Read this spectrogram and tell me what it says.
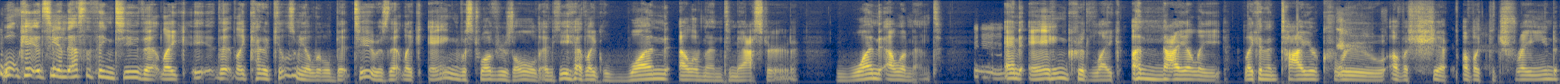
well okay and see and that's the thing too that like it, that like kind of kills me a little bit too is that like Aang was 12 years old and he had like one element mastered one element Mm. and Aang could like annihilate like an entire crew of a ship of like the trained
